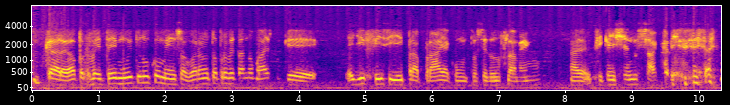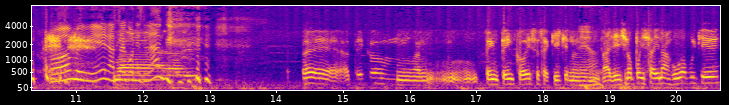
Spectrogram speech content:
Cara, eu aproveitei muito no começo, agora não tô aproveitando mais porque é difícil ir pra praia com o torcedor do Flamengo. Fica enchendo o saco ali. Oh, bien, hasta con slang. É, até com. Tem, tem coisas aqui que não. A gente não pode sair na rua porque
